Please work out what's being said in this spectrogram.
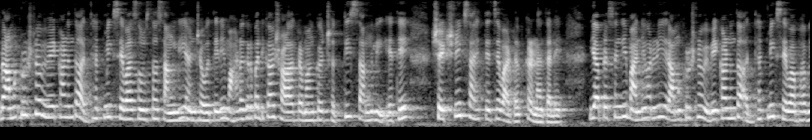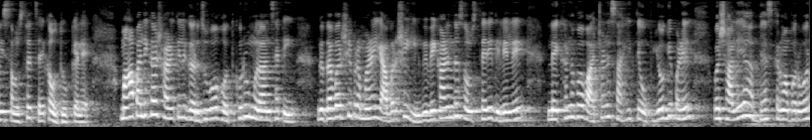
रामकृष्ण विवेकानंद आध्यात्मिक सेवा संस्था सांगली यांच्या वतीने महानगरपालिका शाळा क्रमांक छत्तीस सांगली येथे शैक्षणिक साहित्याचे वाटप करण्यात आले. याप्रसंगी मान्यवरांनी रामकृष्ण विवेकानंद आध्यात्मिक सेवाभावी संस्थेचे कौतुक केले. महापालिका शाळेतील गरजू व होतकरू मुलांसाठी गतवर्षीप्रमाणे यावर्षीही विवेकानंद संस्थेने दिलेले लेखन व वाचन साहित्य उपयोगी पडेल व शालेय अभ्यासक्रमाबरोबर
